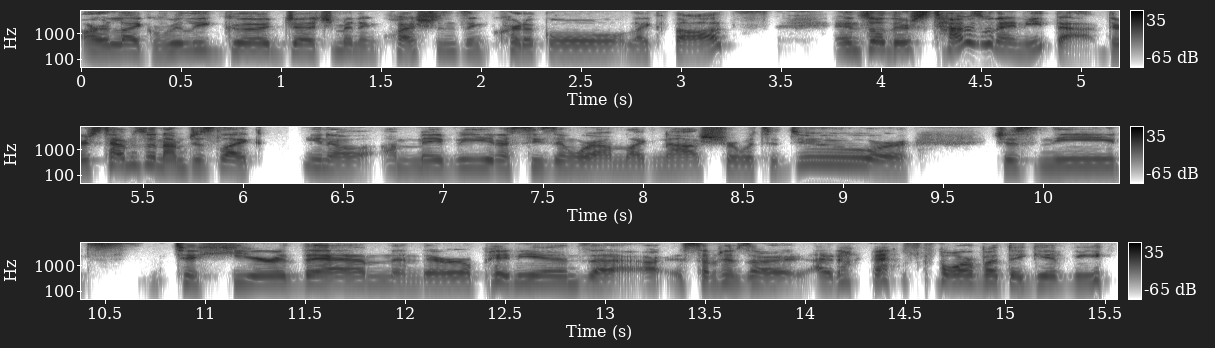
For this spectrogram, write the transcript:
are like really good judgment and questions and critical like thoughts. And so there's times when I need that. There's times when I'm just like, you know, I'm maybe in a season where I'm like not sure what to do or just needs to hear them and their opinions that are, sometimes are, I don't ask for, but they give me.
